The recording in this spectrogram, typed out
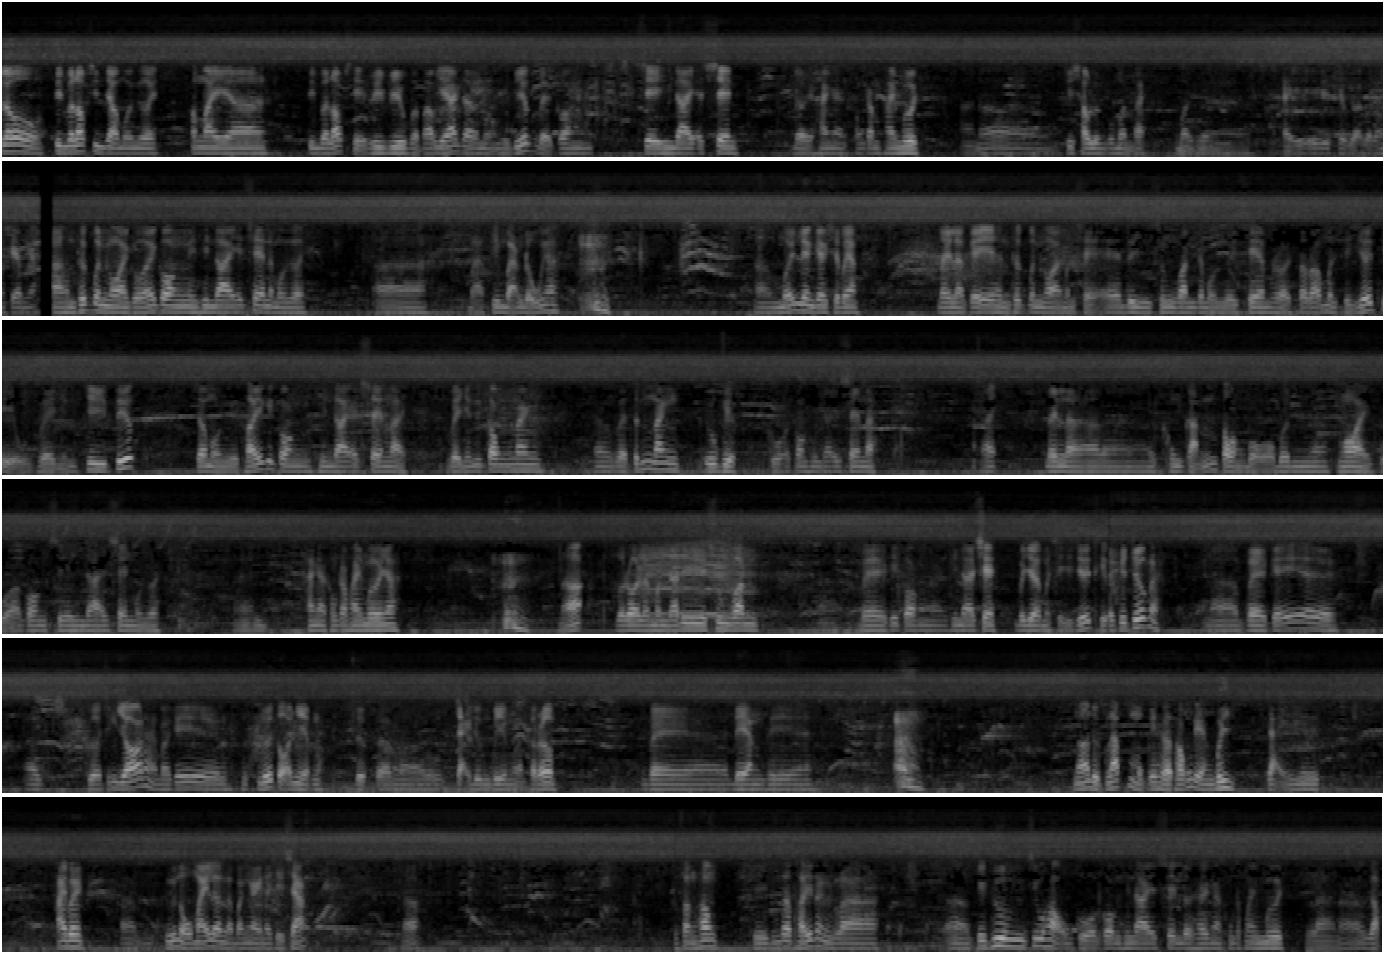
Hello, Tin Vlog xin chào mọi người. Hôm nay uh, Tin Vlog sẽ review và báo giá cho mọi người biết về con xe Hyundai Accent đời 2020. À, nó phía sau lưng của mình đây. Mọi người à, hãy theo dõi và đón xem nhé. À, hình thức bên ngoài của cái con Hyundai Accent này mọi người. À, bản phiên bản đủ nhá. à, mới lên gang xe ben đây là cái hình thức bên ngoài mình sẽ đi xung quanh cho mọi người xem rồi sau đó mình sẽ giới thiệu về những chi tiết cho mọi người thấy cái con Hyundai Accent này về những cái công năng à, về tính năng ưu việt của con Hyundai Accent này. Đấy đây là à, khung cảnh toàn bộ bên à, ngoài của con xe Hyundai Accent mọi người. À, 2020 nhá. Đó vừa rồi là mình đã đi xung quanh về cái con Hyundai Accent. Bây giờ mình sẽ giới thiệu phía trước này về cái cửa chắn gió này và cái lưới tỏa nhiệt này được ờ, chạy đường viền là chrome về đèn thì nó được lắp một cái hệ thống đèn bi chạy như hai bên. À, cứ nổ máy lên là ban ngày nó chạy sáng. Đó. Phần hông thì chúng ta thấy rằng là à, cái gương chiếu hậu của con Hyundai Sender 2020 là nó gập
